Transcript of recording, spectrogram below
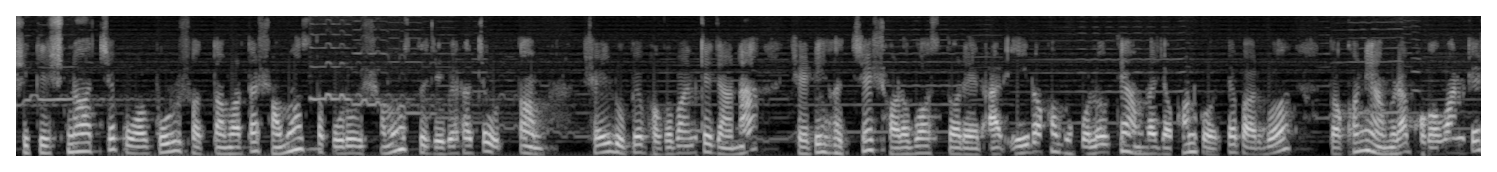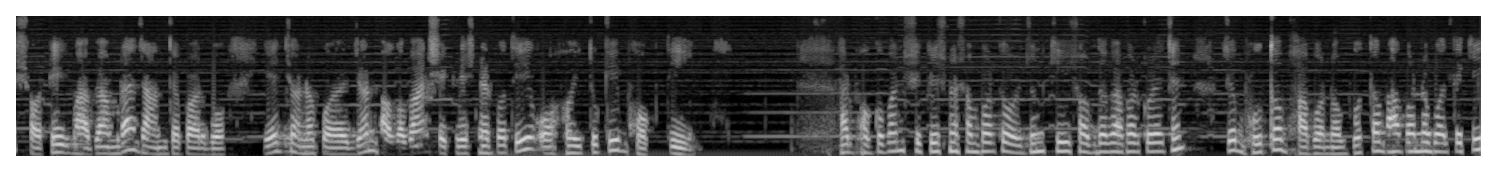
শ্রীকৃষ্ণ হচ্ছে পুরুষোত্তম অর্থাৎ সমস্ত পুরুষ, সমস্ত জীবের হচ্ছে উত্তম। সেই রূপে ভগবানকে জানা, সেটি হচ্ছে সর্বস্তরের। আর এই রকম উপলব্ধি আমরা যখন করতে পারব, তখনই আমরা ভগবানকে সঠিকভাবে আমরা জানতে পারব। এর জন্য প্রয়োজন ভগবান শ্রীকৃষ্ণের প্রতি অহৈতুকী ভক্তি। আর ভগবান শ্রীকৃষ্ণ সম্পর্কে অর্জুন কি শব্দ ব্যবহার করেছেন? যে ভূত ভাবন ভূত ভাবন বলতে কি?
